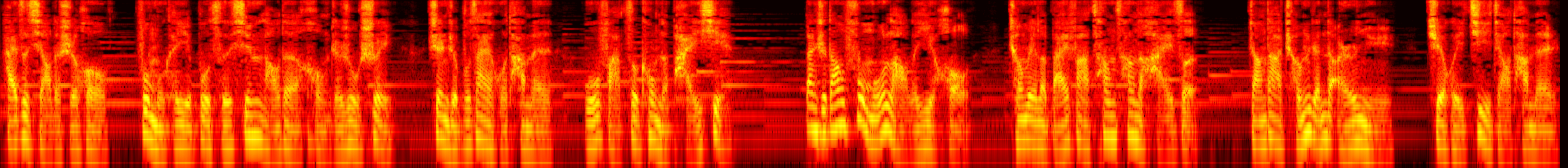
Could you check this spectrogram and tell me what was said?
孩子小的时候，父母可以不辞辛劳地哄着入睡，甚至不在乎他们无法自控的排泄。但是当父母老了以后，成为了白发苍苍的孩子，长大成人的儿女却会计较他们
